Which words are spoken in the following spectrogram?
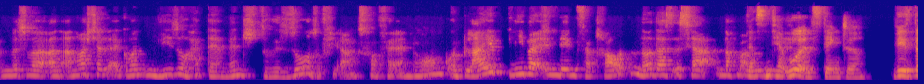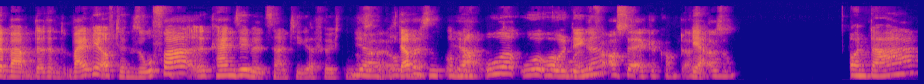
müssen wir an anderer Stelle ergründen, wieso hat der Mensch sowieso so viel Angst vor Veränderung und bleibt lieber in dem Vertrauten? Ne? Das ist ja nochmal. Das sind ja Urinstinkte. Weil wir auf dem Sofa äh, keinen Säbelzahntiger fürchten mussten. Ja, okay. Ich glaube, das sind ja. noch Ur, Ur, Ur, Ur Dinge. Aus der Ecke kommt das. Ja. Also. Und da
